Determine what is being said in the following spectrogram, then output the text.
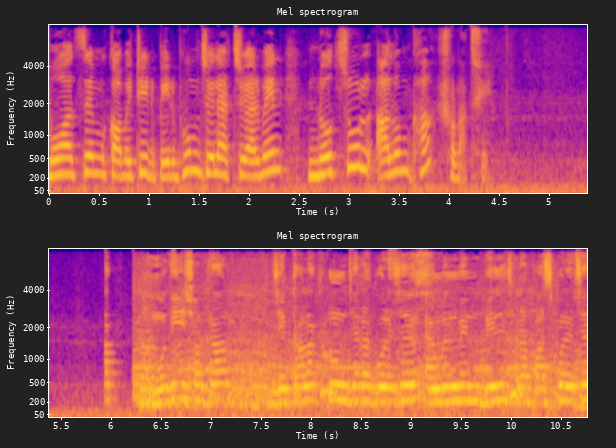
মোয়াজ্জেম কমিটির বীরভূম জেলার চেয়ারম্যান নজরুল আলম খাঁ শোনাচ্ছে মোদী সরকার যে কালা কানুন যেটা করেছে অ্যামেন্ডমেন্ট বিল যেটা পাস করেছে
